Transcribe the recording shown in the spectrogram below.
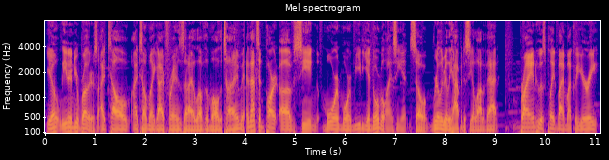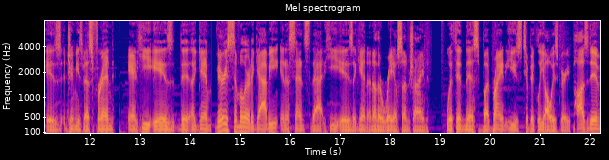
You know, lean on your brothers. I tell I tell my guy friends that I love them all the time, and that's in part of seeing more and more media normalizing it. So I'm really really happy to see a lot of that. Brian, who is played by Michael Urie, is Jimmy's best friend, and he is the again very similar to Gabby in a sense that he is again another ray of sunshine within this, but Brian, he's typically always very positive.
